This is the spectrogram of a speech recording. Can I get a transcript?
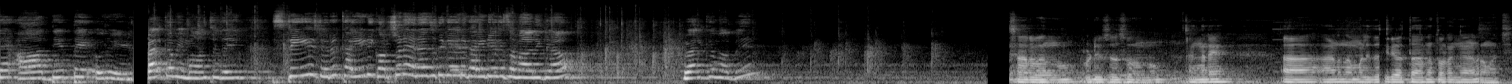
അദ്ദേഹത്തിന്റെ ആദ്യത്തെ ഒരു വെൽക്കം ഇമോൺ ടുഡേ സ്റ്റേജ് ഒരു കൈഡി കുറച്ചുകൂടെ എനർജറ്റിക് ആയ ഒരു കൈഡിയൊക്കെ സമ്മാനിക്കാം. വെൽക്കം അബിൻ സാർ വന്നു പ്രൊഡ്യൂസേഴ്സ് വന്നു. അങ്ങനെ ആണ് നമ്മൾ ഇത് ഇരുപത്തി ആറിന് തുടങ്ങുകയാണ് മച്ച്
